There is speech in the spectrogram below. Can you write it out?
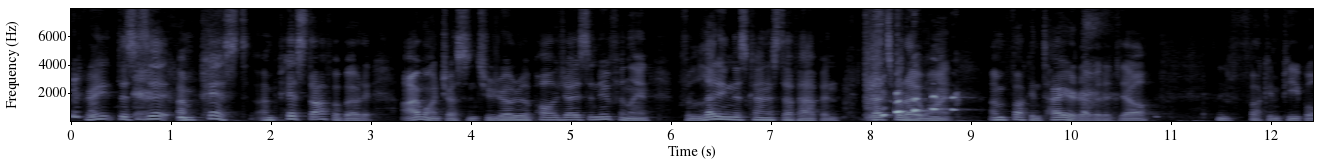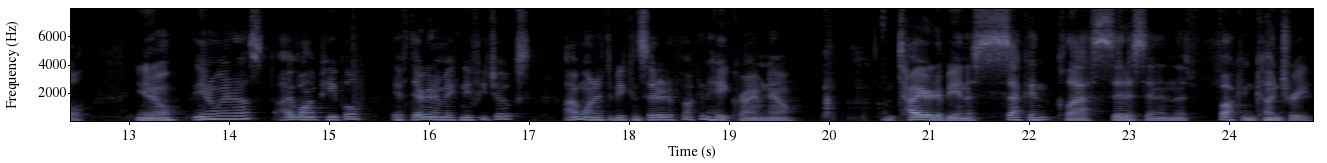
right? This is it. I'm pissed. I'm pissed off about it. I want Justin Trudeau to apologize to Newfoundland for letting this kind of stuff happen. That's what I want. I'm fucking tired of it, Adele. You fucking people. You know, you know what else? I want people, if they're gonna make Newfie jokes, I want it to be considered a fucking hate crime now. I'm tired of being a second class citizen in this fucking country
